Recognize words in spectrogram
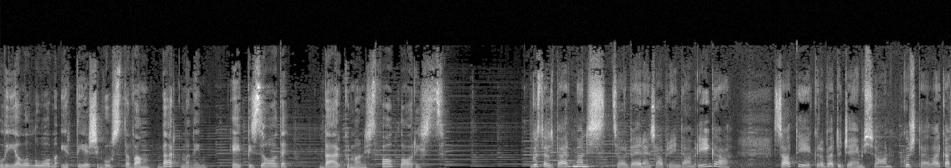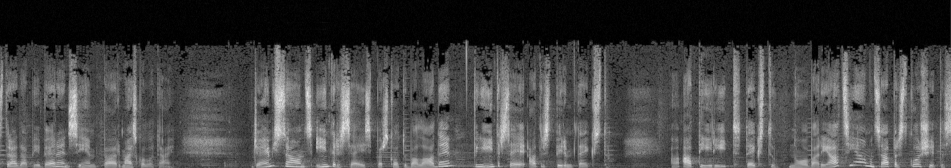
liela loma ir tieši Gustavam Bergmanim. Epizode Bergmanis folklorists. Gustavs Bergmanis caur bērnu aprindām Rīgā satiek Robertu Džeimsonu, kurš tajā laikā strādā pie bērniem par maizskolotāju. Džeimsons interesējas par skotu balādēm. Viņu interesēja atrast pirmtekstu, attīrīt tekstu no variācijām un saprast, kurš ir tas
